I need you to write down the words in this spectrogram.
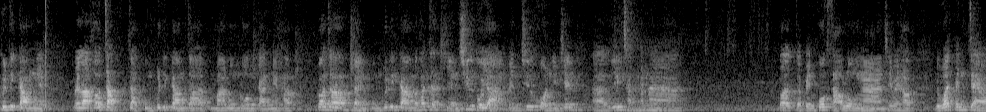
พฤติกรรมเนี่ยเวลาเขาจับจัดกลุ่มพฤติกรรมจะมารวมๆกันเนี่ยครับก็จะแบ่งกลุ่มพฤติกรรมแล้วก็จะเขียนชื่อตัวอย่างเป็นชื่อคนอย่างเช่นเรียกฉันทนา ก็จะเป็นพวกสาวโรงงานใช่ไหมครับ หรือว่าเป็นแจ๋ว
